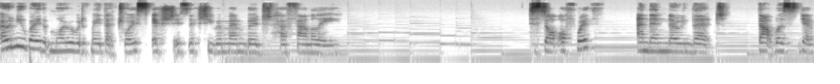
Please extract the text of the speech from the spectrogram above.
Only way that Moira would have made that choice if she, is if she remembered her family to start off with, and then knowing that that was you know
